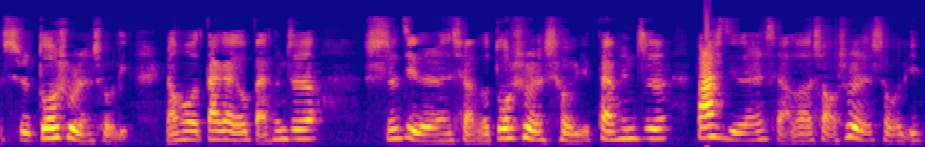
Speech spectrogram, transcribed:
是多数人手里。然后大概有百分之十几的人选了多数人手里，百分之八十几的人选了少数人手里。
